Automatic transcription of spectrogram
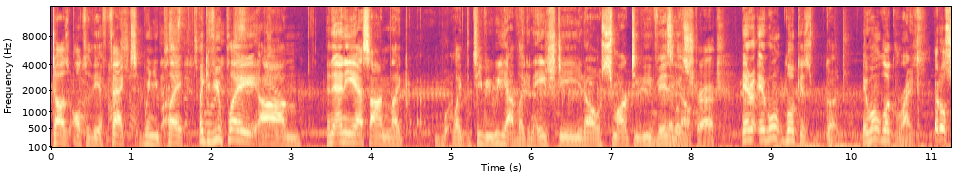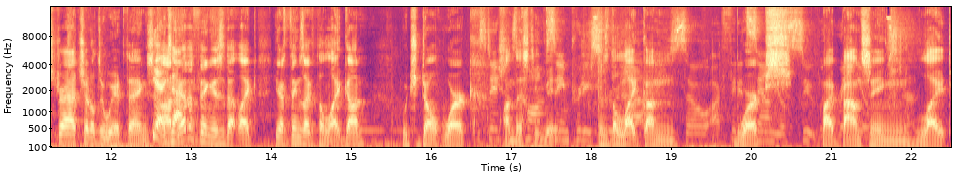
does alter the effect when you play. Like if you play um an NES on like like the TV we have, like an HD, you know, smart TV It'll Vizio, stretch. it, it won't look as good. It won't look right. It'll stretch. It'll do weird things. Yeah, Uh, exactly. the other thing is that like you have things like the light gun, which don't work Station's on this TV because the light up, gun so our fitted sound works you'll suit with by bouncing booster. light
